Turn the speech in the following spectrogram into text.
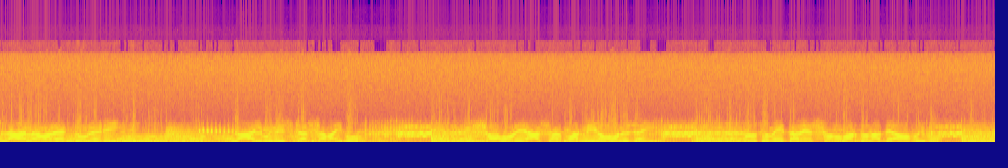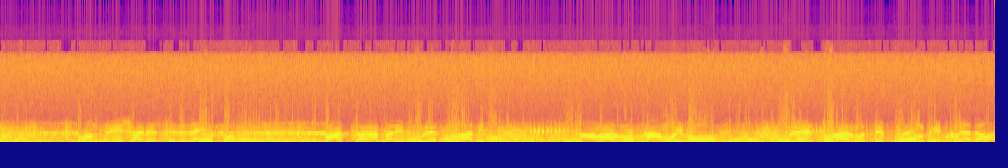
প্ল্যান আমার একদম রেডি কাল মিনিস্টার সাবাইব। শহরে আসার পর নিয়ম অনুযায়ী প্রথমেই তার সম্বর্ধনা দেওয়া হইব। মন্ত্রী সাহেবের স্টেজে যাই উঠবো, বাচ্চারা তারে ফুলের তোড়া দিব। আমাগো কাম হইব ফুলের তোড়ার মধ্যে বোম ফিট করে দেওয়া।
